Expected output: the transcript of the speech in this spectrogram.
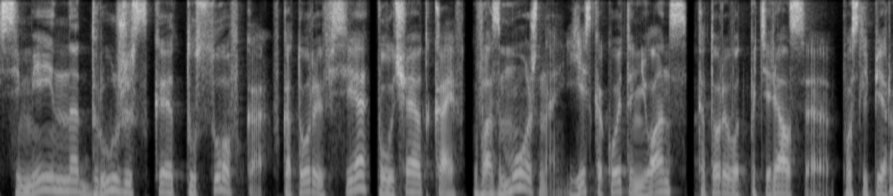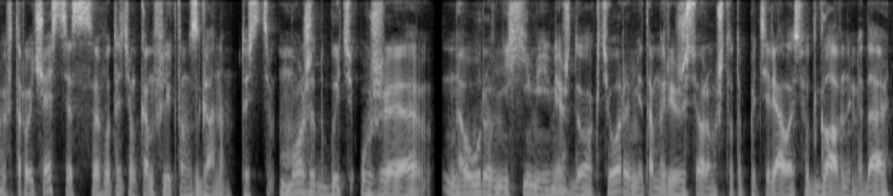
семейно-дружеская тусовка, в которой все получают кайф. Возможно, есть какой-то нюанс, который вот потерялся после первой и второй части с вот этим конфликтом с Ганом. То есть, может быть, уже на уровне химии между актерами там и режиссером что-то потерялось вот главными, да,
